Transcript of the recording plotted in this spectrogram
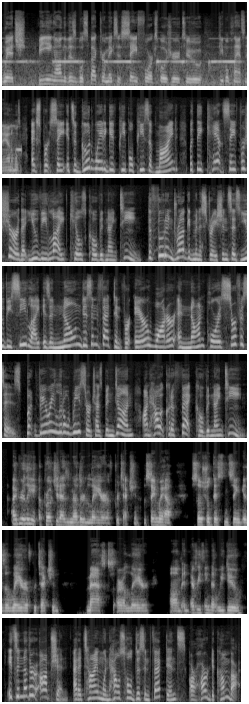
which being on the visible spectrum makes it safe for exposure to people, plants, and animals. Experts say it's a good way to give people peace of mind, but they can't say for sure that UV light kills COVID 19. The Food and Drug Administration says UVC light is a known disinfectant for air, water, and non porous surfaces, but very little research has been done on how it could affect COVID 19. I'd really approach it as another layer of protection, the same way how social distancing is a layer of protection, masks are a layer um, and everything that we do. It's another option at a time when household disinfectants are hard to come by.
